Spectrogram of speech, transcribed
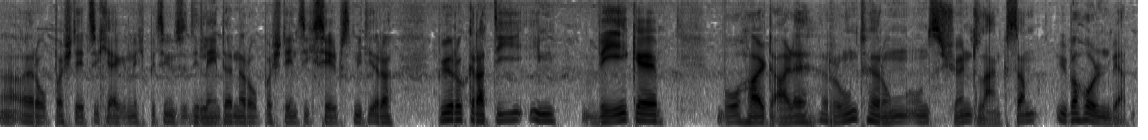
äh, Europa steht sich eigentlich, beziehungsweise die Länder in Europa stehen sich selbst mit ihrer Bürokratie im Wege, wo halt alle rundherum uns schön langsam überholen werden.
